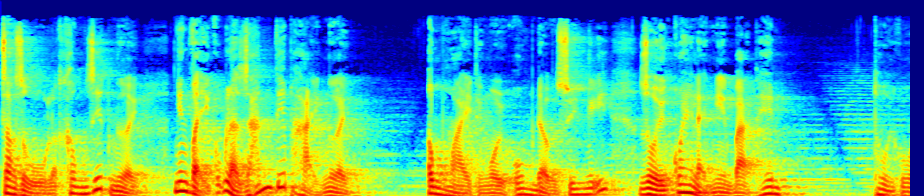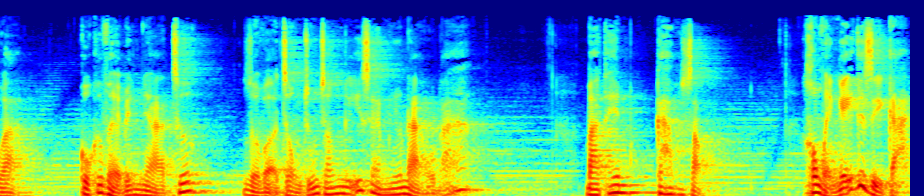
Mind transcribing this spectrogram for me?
Cho dù là không giết người, Nhưng vậy cũng là gián tiếp hại người. Ông Hoài thì ngồi ôm đầu suy nghĩ, Rồi quay lại nhìn bà thêm. Thôi cô à Cô cứ về bên nhà trước, Rồi vợ chồng chúng cháu nghĩ xem như nào đã. Bà thêm cao giọng. Không phải nghĩ cái gì cả.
